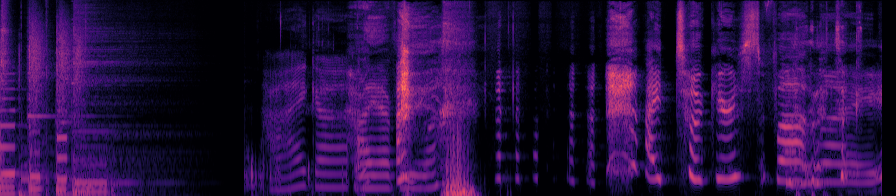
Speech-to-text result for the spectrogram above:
Hi, guys. Hi everyone. I took your spotlight. okay.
